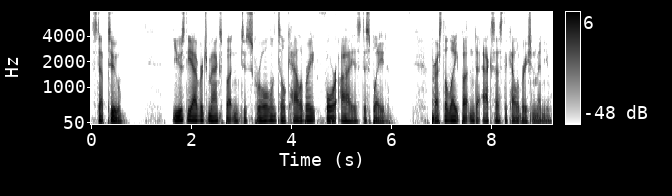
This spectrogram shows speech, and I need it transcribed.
Step 2. Use the average max button to scroll until calibrate 4iiii is displayed. Press the light button to access the calibration menu.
